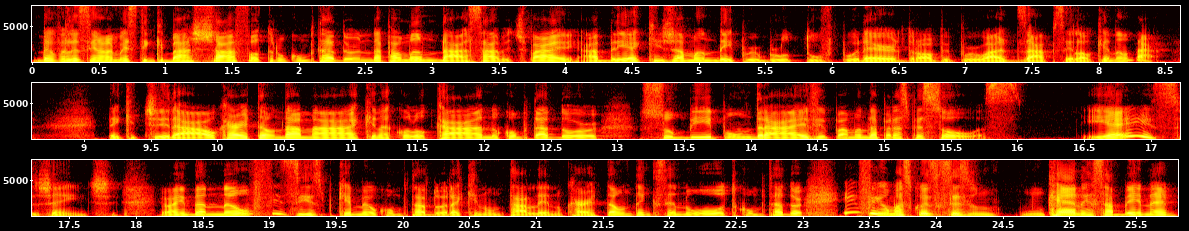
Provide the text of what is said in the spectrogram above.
Daí eu falei assim, ai, mas tem que baixar a foto no computador, não dá pra mandar, sabe? Tipo, ai, abri aqui, já mandei por Bluetooth, por AirDrop, por WhatsApp, sei lá o que, não dá. Tem que tirar o cartão da máquina, colocar no computador, subir para um drive para mandar para as pessoas. E é isso, gente. Eu ainda não fiz isso, porque meu computador aqui não tá lendo cartão, tem que ser no outro computador. Enfim, umas coisas que vocês não, não querem saber, né?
